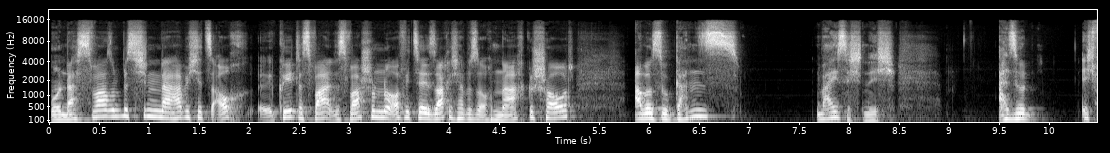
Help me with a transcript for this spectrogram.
Und das war so ein bisschen, da habe ich jetzt auch, okay, das war, das war schon eine offizielle Sache, ich habe es auch nachgeschaut, aber so ganz weiß ich nicht. Also, ich,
